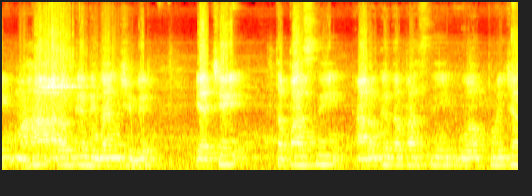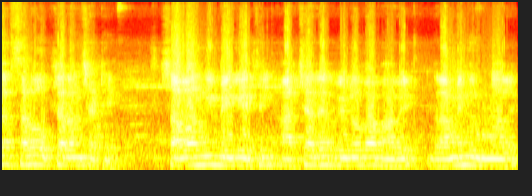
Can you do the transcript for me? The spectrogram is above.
एक महाआरोग्य निदान शिबिर याची तपासणी आरोग्य तपासणी व पुढच्या सर्व उपचारांसाठी सावंगी मेघे येथील आचार्य विनोबा भावे ग्रामीण रुग्णालय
